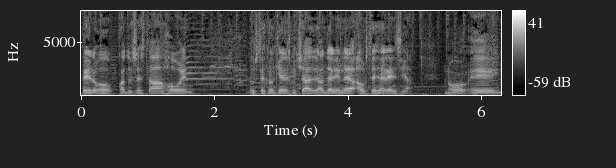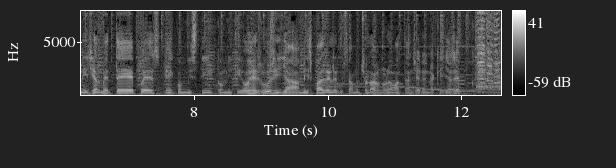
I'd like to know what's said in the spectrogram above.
Pero cuando usted estaba joven, ¿usted con quién escuchaba? ¿De dónde viene a usted esa herencia? No, eh, inicialmente pues eh, con, mis con mi tío Jesús y ya a mis padres les gustaba mucho la Sonora Matancera en aquellas épocas.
